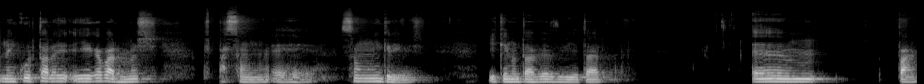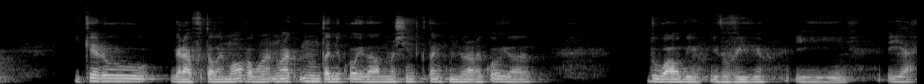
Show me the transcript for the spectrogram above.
nem curto estar a mas pá, são, é, são incríveis. E quem não está a ver devia estar. Um, pá, e quero gravo o telemóvel, não, é, é, não tenho qualidade, mas sinto que tenho que melhorar a qualidade do áudio e do vídeo e, yeah,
